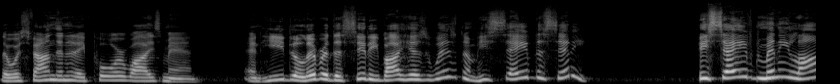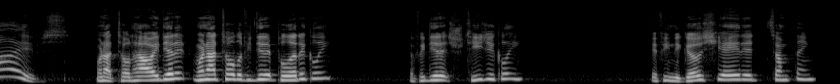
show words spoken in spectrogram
there was found in it a poor wise man, and he delivered the city by his wisdom. He saved the city. He saved many lives. We're not told how he did it. We're not told if he did it politically, if he did it strategically, if he negotiated something.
